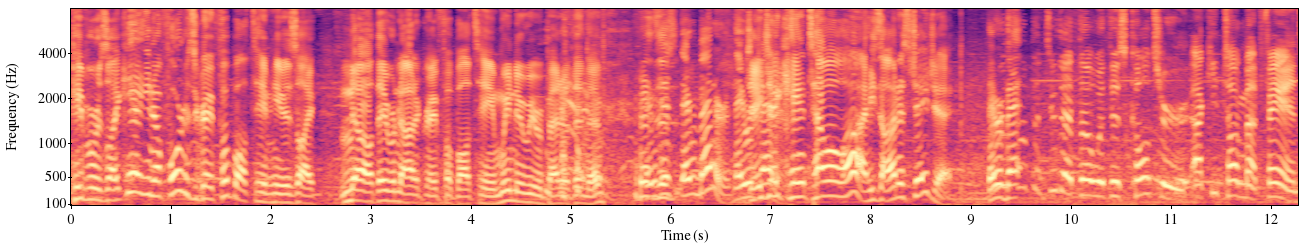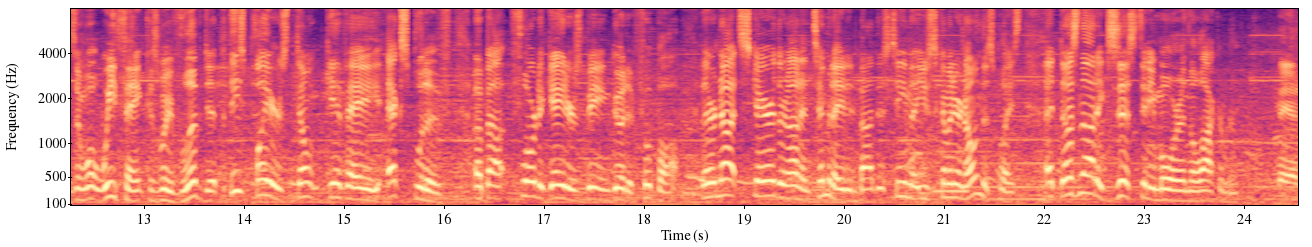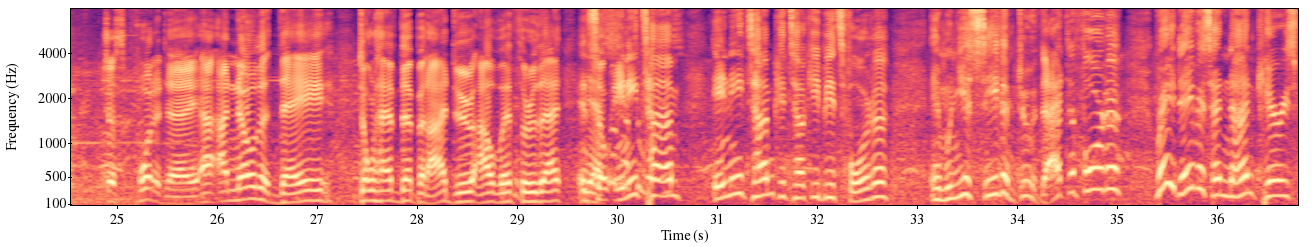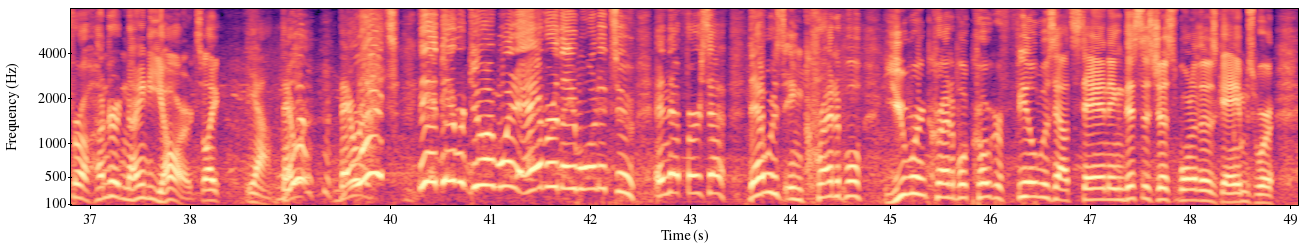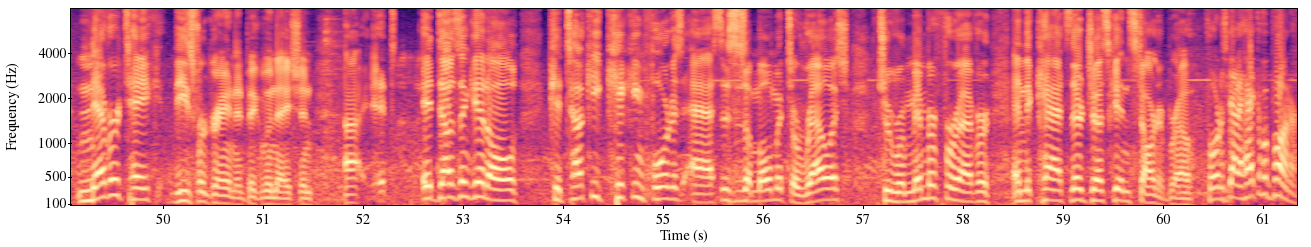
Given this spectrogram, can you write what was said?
People was like, yeah, you know, Florida's a great football team. He was like, no, they were not a great football team. We knew we were better than them. They were just they were better. They were JJ better. can't tell a lie. He's honest, JJ. They were There's better. something to that though with this culture. I keep talking about fans and what we think because we've lived it, but these players don't give a expletive about Florida Gators being good at football. They're not scared. They're not intimidated by this team that used to come in here and own this place. That does not exist anymore in the locker room. Man, just what a day. I, I know that they don't have that, but I do. I'll live through that. And Yes. so anytime, anytime Kentucky beats Florida, and when you see them do that to Florida, Ray Davis had nine carries for 190 yards. Like, Yeah, they what? were- they were- what? Yeah, they were doing whatever they wanted to in that first half. That was incredible. You were incredible. Kroger Field was outstanding. This is just one of those games where never take these for granted, Big Blue Nation. Uh, it it doesn't get old. Kentucky kicking Florida's ass. This is a moment to relish, to remember forever. And the Cats, they're just getting started, bro. Florida's got a heck of a punter.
